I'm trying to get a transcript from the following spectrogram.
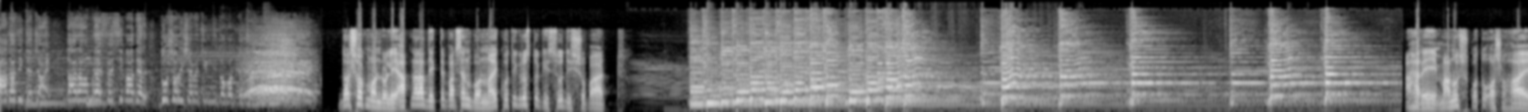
বাধা দিতে চায়, তারা আমরা ফেসিবাদের দূষর হিসেবে চিহ্নিত করতে চাই। দর্শক মণ্ডলী, আপনারা দেখতে পাচ্ছেন বন্যায় ক্ষতিগ্রস্ত কিছু দৃশ্যপাট আহারে মানুষ কত অসহায়।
